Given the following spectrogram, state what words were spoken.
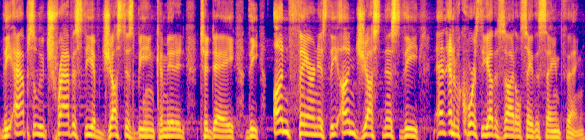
the absolute travesty of justice being committed today, the unfairness, the unjustness, the and, and of course the other side will say the same thing.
